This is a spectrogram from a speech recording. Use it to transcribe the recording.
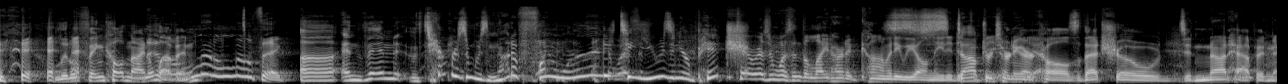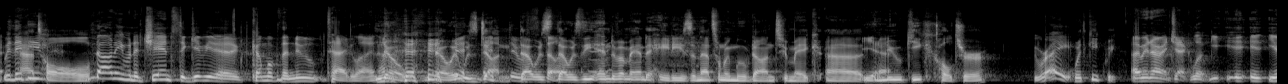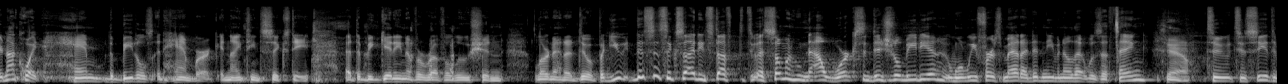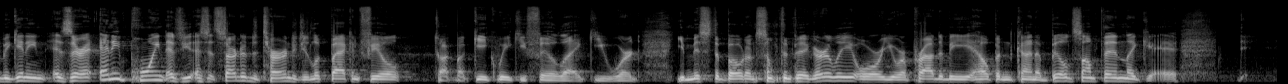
Little thing called 9 Little, 11. little, thing. Uh, and then terrorism was not a fun word to use in your pitch. Terrorism wasn't the lighthearted comedy we all needed. Stopped returning our Yeah. calls. That show did not happen But they at didn't- all. Not even a chance to give you to come up with a new tagline. huh? No, no, it was done. It that was was that was the end of Amanda Hades, and that's when we moved on to make uh, Yeah. new geek culture right. with Geek Week. I mean, all right, Jack. Look, you're not quite ham- the Beatles in Hamburg in 1960 at the beginning of a revolution, learning how to do it. But you, this is exciting stuff. To, as someone who now works in digital media, when we first met, I didn't even know that was a thing. Yeah. To to see at the beginning, is there at any point as you as it started to turn, did you look back and feel? Talk about Geek Week. You feel like you were you missed the boat on something big early, or you were proud to be helping kind of build something. Like, eh,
